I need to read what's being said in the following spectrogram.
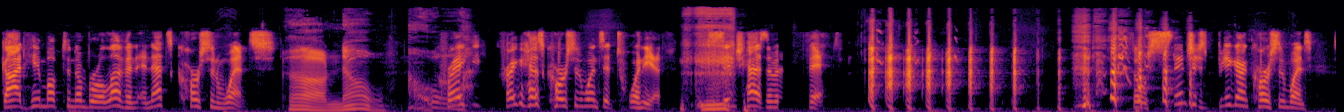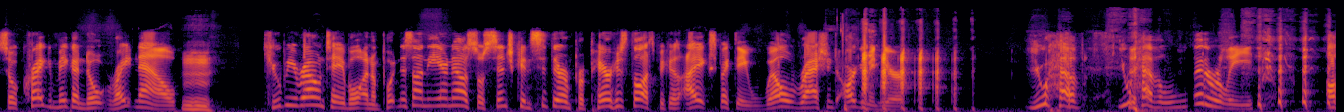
got him up to number 11, and that's Carson Wentz. oh no. Oh. Craig Craig has Carson Wentz at 20th. Cinch has him at fifth. so Cinch is big on Carson Wentz. So Craig, make a note right now. Mhm. QB roundtable, and I'm putting this on the air now, so Cinch can sit there and prepare his thoughts because I expect a well-rationed argument here. you have you have literally a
